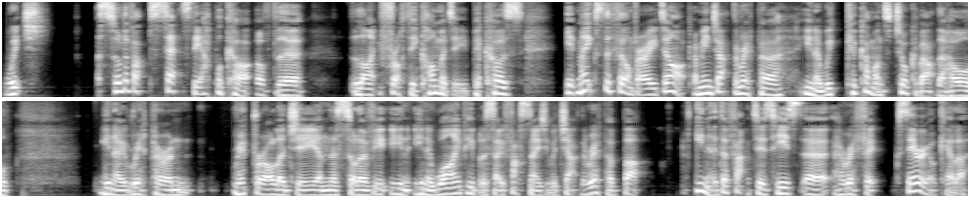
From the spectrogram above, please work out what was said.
which sort of upsets the apple cart of the light, frothy comedy because it makes the film very dark. I mean, Jack the Ripper, you know, we could come on to talk about the whole, you know, Ripper and Ripperology and the sort of, you you know, why people are so fascinated with Jack the Ripper. But, you know, the fact is he's a horrific serial killer.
